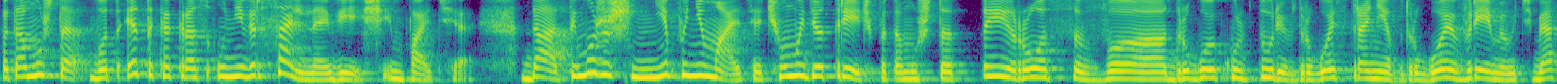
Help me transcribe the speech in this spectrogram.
потому что вот это как раз универсальная вещь, эмпатия. Да, ты можешь не понимать, о чем идет речь, потому что ты рос в другой культуре, в другой стране, в другое время, у тебя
